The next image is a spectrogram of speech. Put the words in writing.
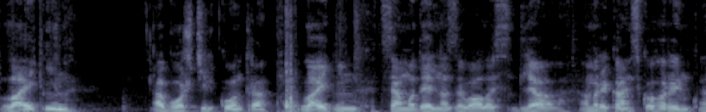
Lightning або штіль Contra. Lightning ця модель називалась для американського ринку, е,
